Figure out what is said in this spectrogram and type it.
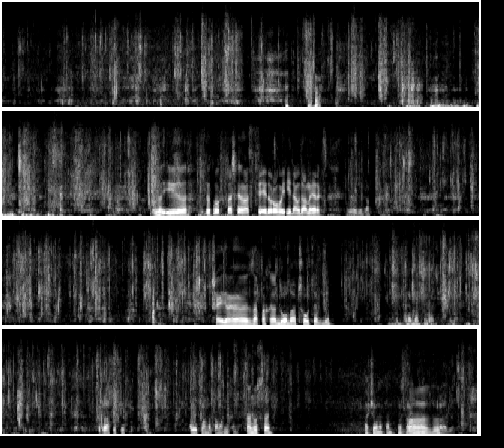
І е, до того ж перший раз цією дорогою йдемо, да, Мерик? Вроді так. Ще й е, запах дуба чути. блін. Треба шукати. Красити. Але чого вона там, а не там? А ну стай. А чого вона там? Вона А, в-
